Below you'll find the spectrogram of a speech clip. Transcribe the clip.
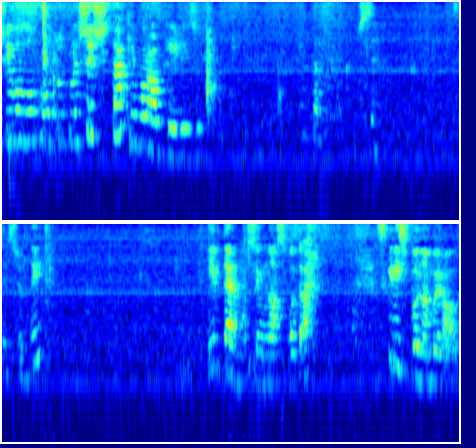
Трішки вологу тут лишиш, так і муравки лізуть. Так, все. Це сюди. І в термосі у нас вода. Скрізь понабирали.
